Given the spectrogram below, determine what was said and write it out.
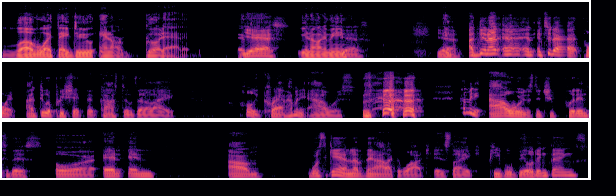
love what they do and are good at it. Yes. You know what I mean? Yes. Yeah, it, I did. I, and, and to that point, I do appreciate the costumes that are like, holy crap, how many hours? how many hours did you put into this? Or and and um, once again, another thing I like to watch is like people building things.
